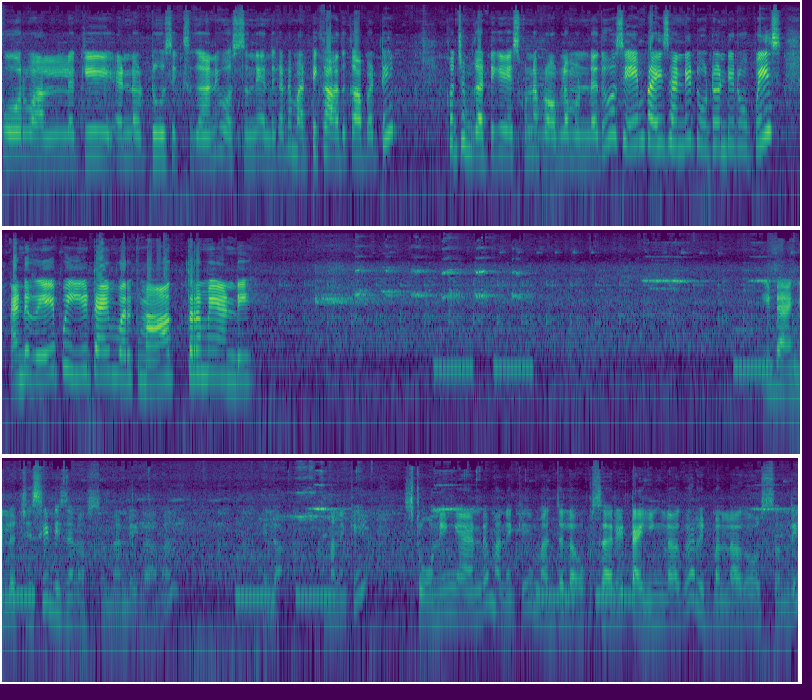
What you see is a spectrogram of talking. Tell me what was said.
ఫోర్ వాళ్ళకి అండ్ టూ సిక్స్ కానీ వస్తుంది. ఎందుకంటే మట్టి కాదు కాబట్టి కొంచెం గట్టిగా వేసుకున్న ప్రాబ్లం ఉండదు. సేమ్ ప్రైస్ అండి టూ ట్వంటీ రూపీస్. అండ్ రేపు ఈ టైం వరకు మాత్రమే అండి. ఈ బ్యాంగిల్ వచ్చేసి డిజైన్ వస్తుందండి ఇలాగా. ఇలా మనకి స్టోనింగ్ అండ్ మనకి మధ్యలో ఒకసారి టైయింగ్ లాగా రిబ్బన్ లాగా వస్తుంది.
